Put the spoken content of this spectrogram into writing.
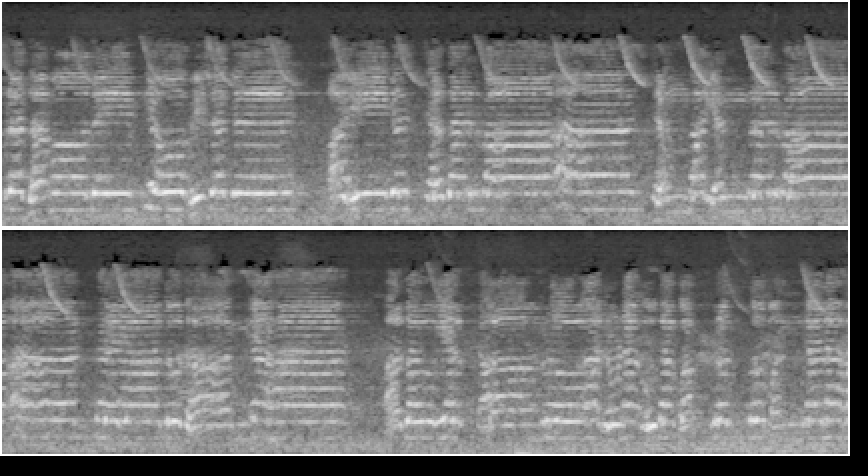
प्रथमो देव्योऽभिषक्। अयि गच्छ सर्वा अहीगच्छर्वाच्यम्भयम् सर्वा। सर्वाश्चयातु धान्यः असौ मङ्गलः।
